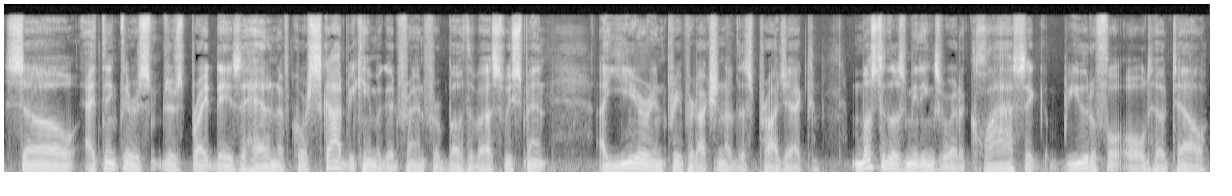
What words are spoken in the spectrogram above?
So I think there's there's bright days ahead. And of course, Scott became a good friend for both of us. We spent a year in pre-production of this project. Most of those meetings were at a classic, beautiful old hotel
